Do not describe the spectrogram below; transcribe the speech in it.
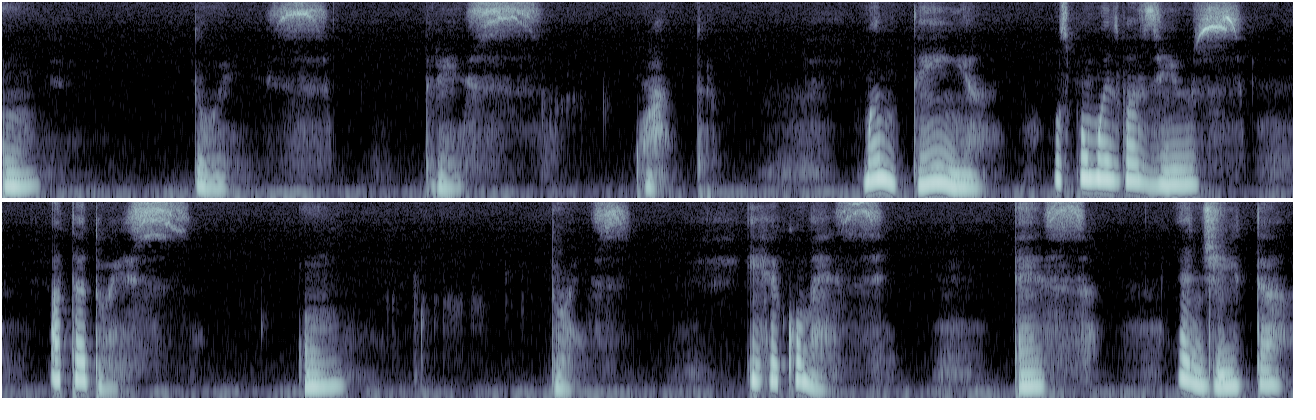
Um, dois, três, quatro. Mantenha os pulmões vazios até dois. Um, dois. E recomece. Essa é dita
